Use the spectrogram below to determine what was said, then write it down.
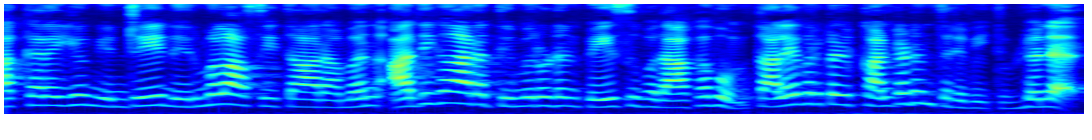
அக்கறையும் இன்றி நிர்மலா சீதாராமன் அதிகார திமிருடன் பேசுவதாகவும் தலைவர்கள் கண்டனம் தெரிவித்துள்ளனர்.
